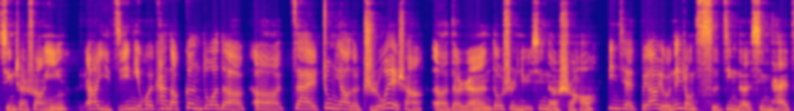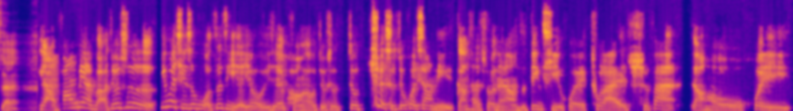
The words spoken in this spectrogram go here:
形成双赢。然后以及你会看到更多的呃，在重要的职位上呃的人都是女性的时候，并且不要有那种雌竞的心态在。两方面吧，就是因为其实我自己也有一些朋友，就是就确实就会像你刚才说那样子，定期会出来吃饭，然后会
